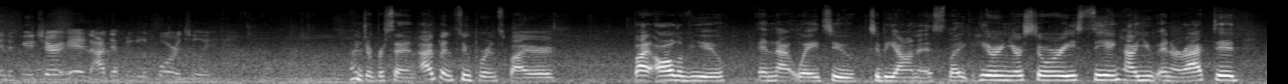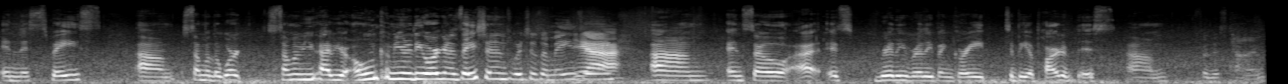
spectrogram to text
in the future, and I definitely look forward to it. Hundred percent. I've been super inspired by all of you in that way too. To be honest, like hearing your stories, seeing how you've interacted in this space. Um, some of the work, some of you have your own community organizations, which is amazing. Yeah. Um, and so I, it's really, really been great to be a part of this um, for this time.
